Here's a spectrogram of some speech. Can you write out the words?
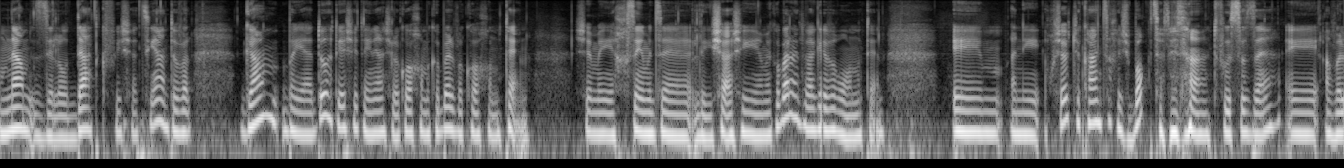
אמנם זה לא דת, כפי שאת ציינת, אבל גם ביהדות יש את העניין של הכוח המקבל והכוח הנותן, שמייחסים את זה לאישה שהיא המקבלת והגבר הוא הנותן. אמ, אני חושבת שכאן צריך לשבור קצת את הדפוס הזה, אה, אבל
